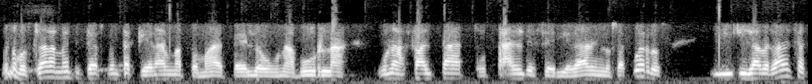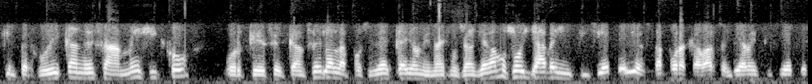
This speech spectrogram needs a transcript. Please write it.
bueno, pues claramente te das cuenta que era una tomada de pelo, una burla, una falta total de seriedad en los acuerdos y, la verdad es a quien perjudican es a México porque se cancela la posibilidad de que haya un INAI funcional. Llegamos hoy ya 27 días, está por acabarse el día 27,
